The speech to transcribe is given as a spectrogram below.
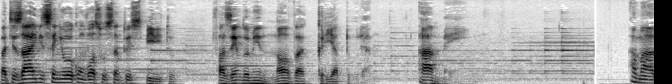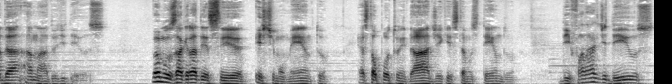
Batizai-me, Senhor, com vosso Santo Espírito, fazendo-me nova criatura. Amém. Amada, amado de Deus, vamos agradecer este momento, esta oportunidade que estamos tendo de falar de Deus,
